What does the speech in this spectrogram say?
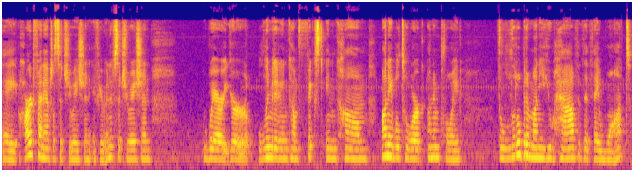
a hard financial situation, if you're in a situation where you're limited income, fixed income, unable to work, unemployed, the little bit of money you have that they want,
